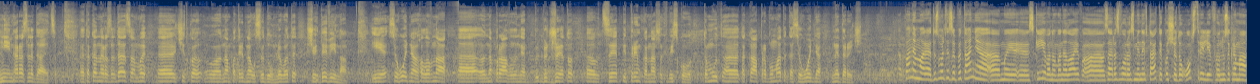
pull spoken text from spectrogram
Ні, не розглядається. Е, Така не розглядається. Ми е, чітко е, нам потрібно усвідомлювати, що йде війна. І сьогодні головне направлення бюджету це підтримка наших військових. Тому така проблематика сьогодні недоречна. Пане Маре, дозвольте запитання. Е, Ми е, з Києва, новини лайв. Е, Зараз ворог змінив тактику щодо обстрілів. Ну, зокрема,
